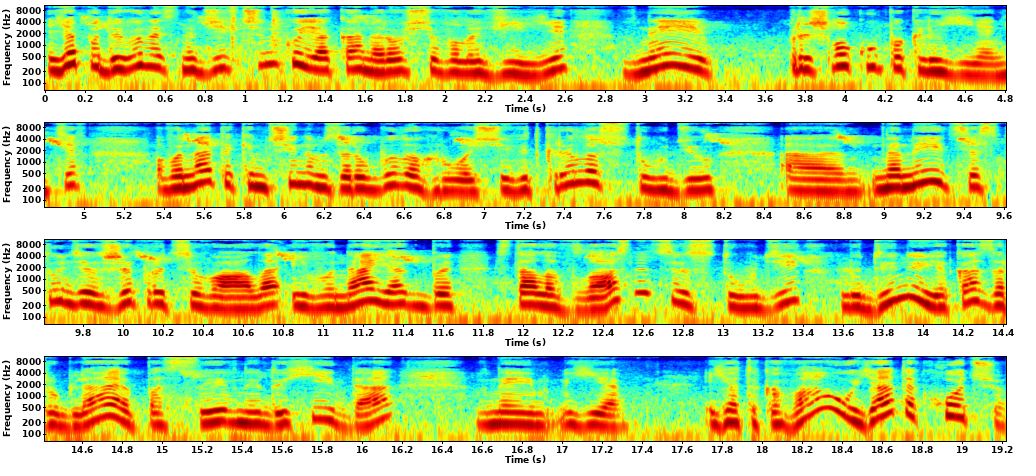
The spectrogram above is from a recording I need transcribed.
і я подивилась на дівчинку, яка нарощувала вії. В неї прийшло купа клієнтів. Вона таким чином заробила гроші, відкрила студію. Е, На неї ця студія вже працювала, і вона якби стала власницею студії, людиною, яка заробляє пасивний дохід. Да? В неї є. І я така, вау, я так хочу.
